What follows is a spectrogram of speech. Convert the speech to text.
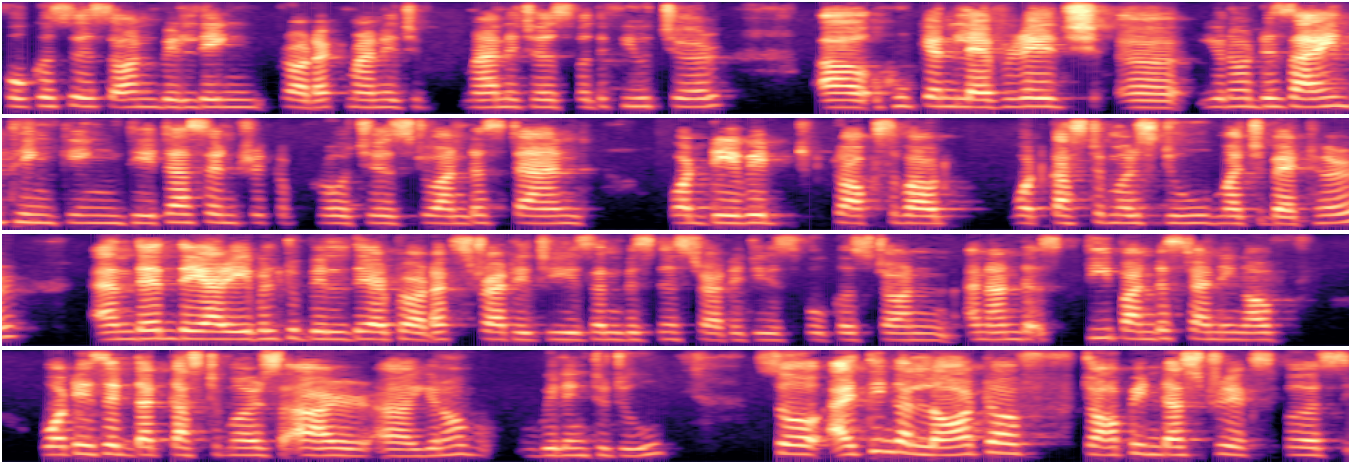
focuses on building product manage managers for the future uh, who can leverage uh, you know design thinking data centric approaches to understand what david talks about what customers do much better and then they are able to build their product strategies and business strategies focused on an under, deep understanding of what is it that customers are uh, you know willing to do so i think a lot of top industry experts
